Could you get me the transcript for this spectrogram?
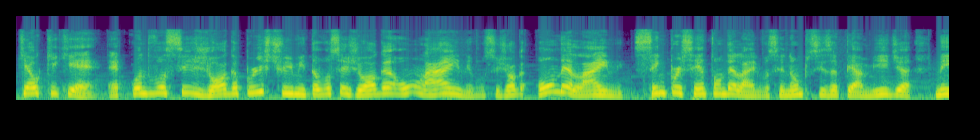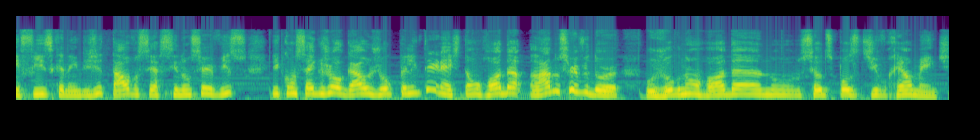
que é o que que é? É quando você joga por streaming. Então, você joga online, você joga on the line, 100% on the line. Você não precisa ter a mídia nem física nem digital. Você assina um serviço e consegue jogar o jogo pela internet. Então, roda lá no servidor. O jogo não roda no, no seu dispositivo realmente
